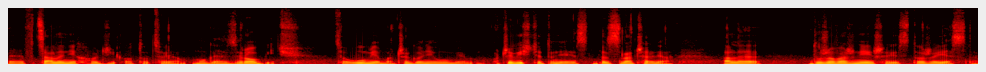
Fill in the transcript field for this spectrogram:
e, wcale nie chodzi o to, co ja mogę zrobić, co umiem, a czego nie umiem. Oczywiście to nie jest bez znaczenia, ale dużo ważniejsze jest to, że jestem.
